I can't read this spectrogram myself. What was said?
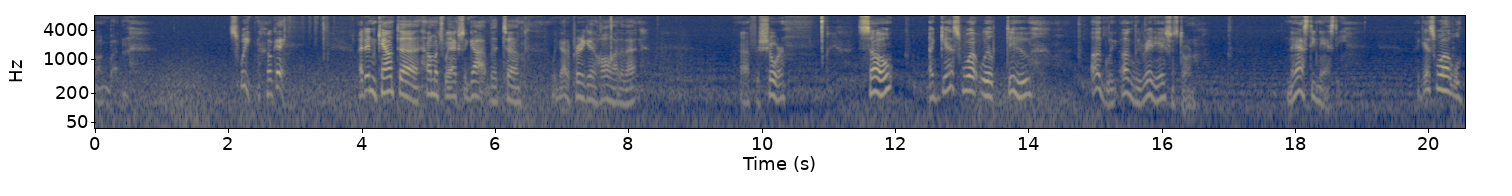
Wrong button. Sweet. Okay. I didn't count uh, how much we actually got, but uh, we got a pretty good haul out of that. Uh, for sure. So, I guess what we'll do... Ugly, ugly radiation storm. Nasty, nasty. I guess what we'll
